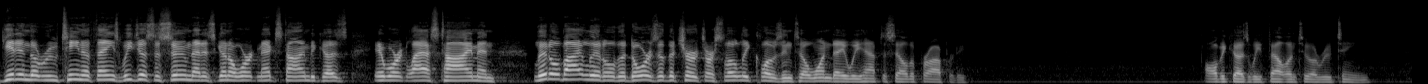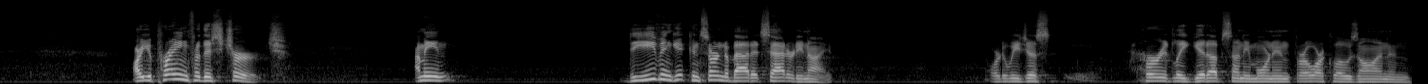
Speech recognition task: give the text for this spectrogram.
get in the routine of things. We just assume that it's going to work next time because it worked last time. And little by little, the doors of the church are slowly closing until one day we have to sell the property. All because we fell into a routine. Are you praying for this church? I mean, do you even get concerned about it Saturday night? Or do we just hurriedly get up Sunday morning, throw our clothes on, and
